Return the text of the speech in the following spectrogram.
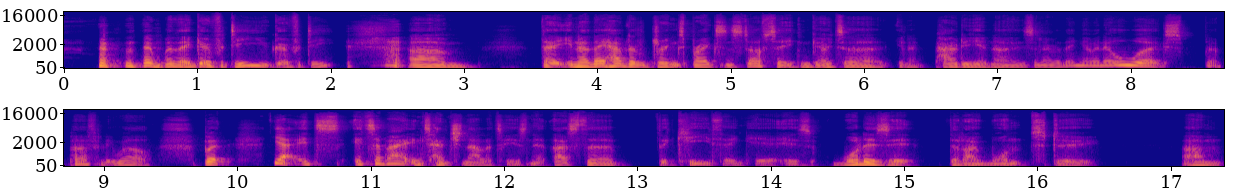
then when they go for tea, you go for tea. Um, they, you know, they have little drinks breaks and stuff, so you can go to you know powder your nose and everything. I mean, it all works perfectly well. But yeah, it's it's about intentionality, isn't it? That's the the key thing here. Is what is it that I want to do? Um,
